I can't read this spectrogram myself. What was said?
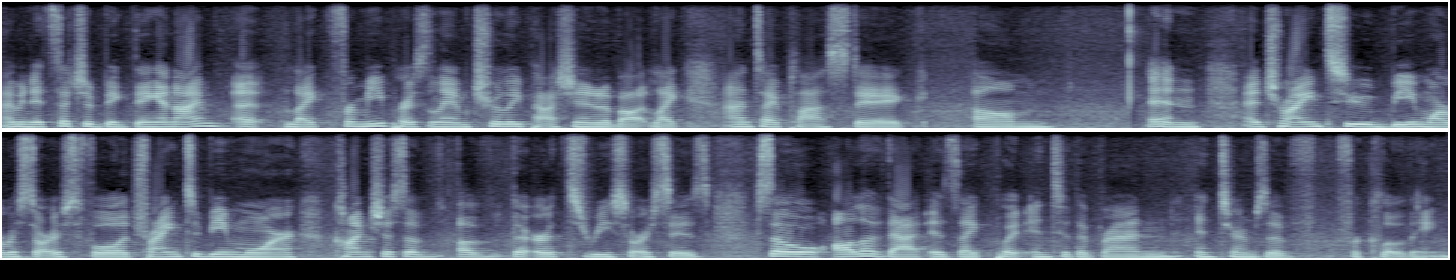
i mean it's such a big thing and i'm uh, like for me personally i'm truly passionate about like anti-plastic um, and and trying to be more resourceful, trying to be more conscious of, of the earth's resources. So all of that is like put into the brand in terms of for clothing.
